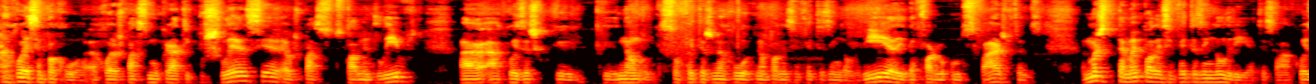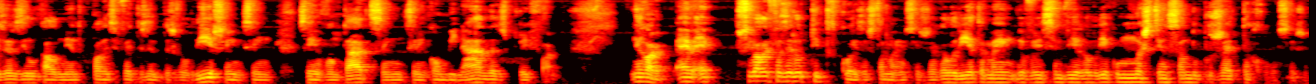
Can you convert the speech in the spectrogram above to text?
a rua é sempre a rua. A rua é o espaço democrático por excelência, é o espaço totalmente livre. Há, há coisas que, que, não, que são feitas na rua que não podem ser feitas em galeria e da forma como se faz, portanto, mas também podem ser feitas em galeria. Atenção, há coisas ilegalmente que podem ser feitas dentro das galerias, sem, sem, sem vontade, sem serem combinadas, por aí fora. Agora, é, é possível fazer outro tipo de coisas também, ou seja, a galeria também, eu sempre vi a galeria como uma extensão do projeto da rua, ou seja,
